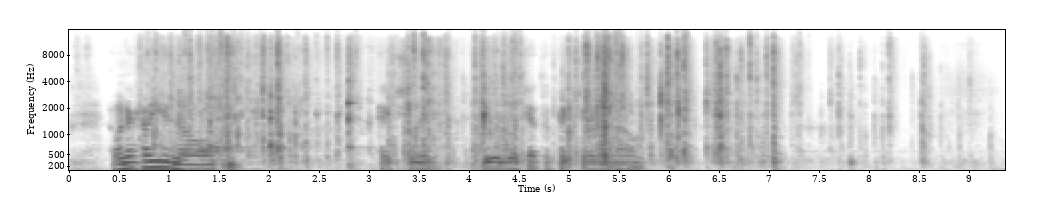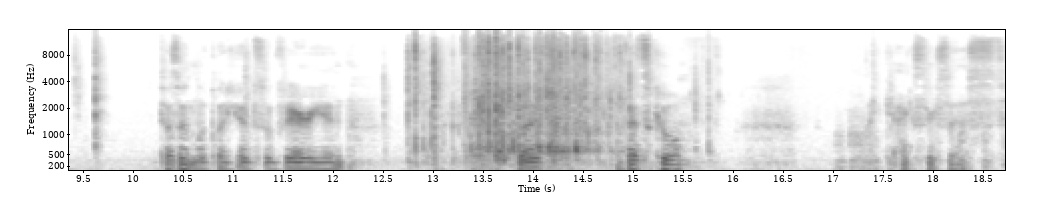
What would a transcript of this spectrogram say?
I wonder how you know, actually, if you would look at the picture to know. Doesn't look like it's a variant, but that's cool. Like Exorcist.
